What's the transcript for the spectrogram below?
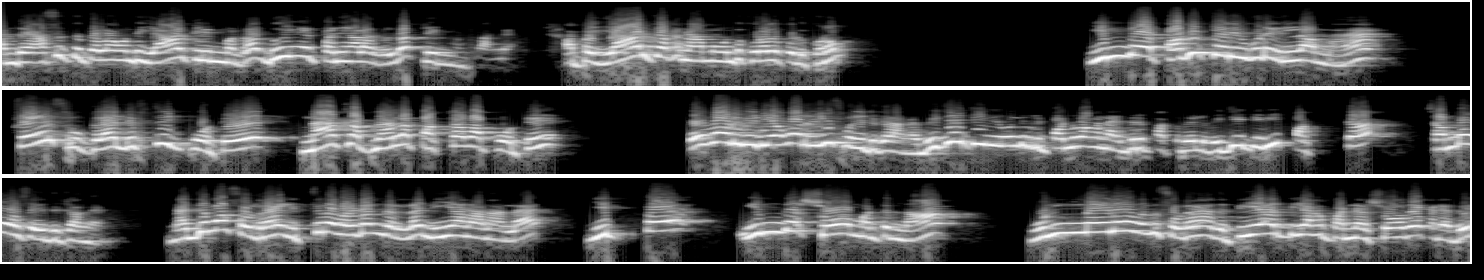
அந்த அசுத்தத்தெல்லாம் வந்து யார் கிளீன் பண்றா? தூய்மை பணியாளர்கள் தான் கிளீன் பண்றாங்க. அப்ப யாருக்காக நாம வந்து குரல் கொடுக்கணும்? இந்த பகுத்தறிவு கூட இல்லாம ஃபேஸ்புக்ல லிப்ஸ்டிக் போட்டு மேக்கப் நல்லா பக்காவா போட்டு ஒவ்வொரு வீடியோவா ரிலீஸ் பண்ணிட்டு இருக்காங்க விஜய் டிவி வந்து இப்படி பண்ணுவாங்க நான் எதிர்பார்க்கவே இல்லை. விஜய் டிவி பக்கா சம்பவம் செய்திருக்காங்க. நிஜமா சொல்றேன் இத்தனை வருடங்கள்ல நீயா நானால இப்ப இந்த ஷோ மட்டும்தான் உண்மையிலே வந்து சொல்றேன் அது டிஆர்பியாக பண்ண ஷோவே கிடையாது.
